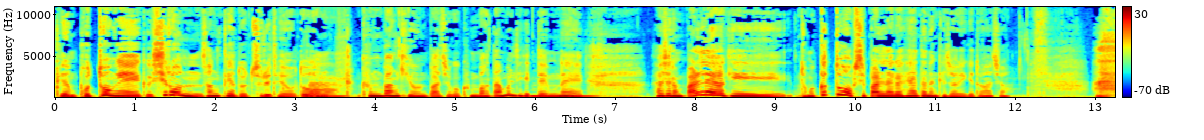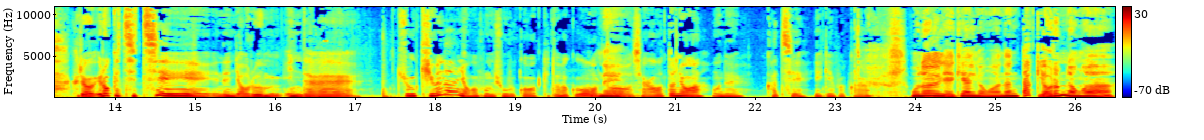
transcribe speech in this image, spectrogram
그냥 보통의 그 실온 상태에 노출이 되어도 네. 금방 기운 빠지고 금방 땀 흘리기 때문에 음. 사실은 빨래하기 정말 끝도 없이 빨래를 해야 되는 계절이기도 하죠. 그래요. 이렇게 지치는 여름인데 좀 기운 나는 영화 보면 좋을 것 같기도 하고 네. 어떠세요? 어떤 영화 오늘 같이 얘기해 볼까요? 오늘 얘기할 영화는 딱 여름 영화를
